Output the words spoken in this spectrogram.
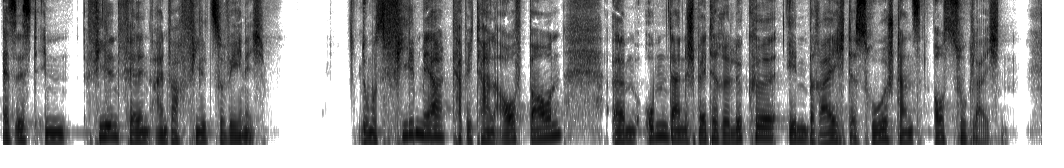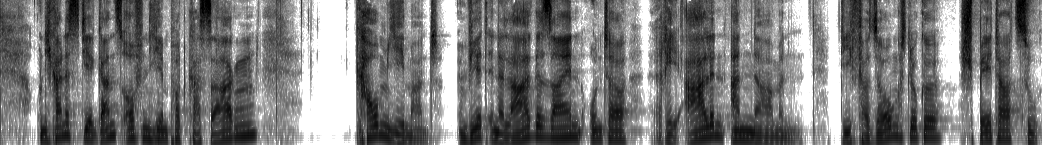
es ist in vielen Fällen einfach viel zu wenig. Du musst viel mehr Kapital aufbauen, ähm, um deine spätere Lücke im Bereich des Ruhestands auszugleichen. Und ich kann es dir ganz offen hier im Podcast sagen, kaum jemand wird in der Lage sein, unter realen Annahmen die Versorgungslücke später zu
